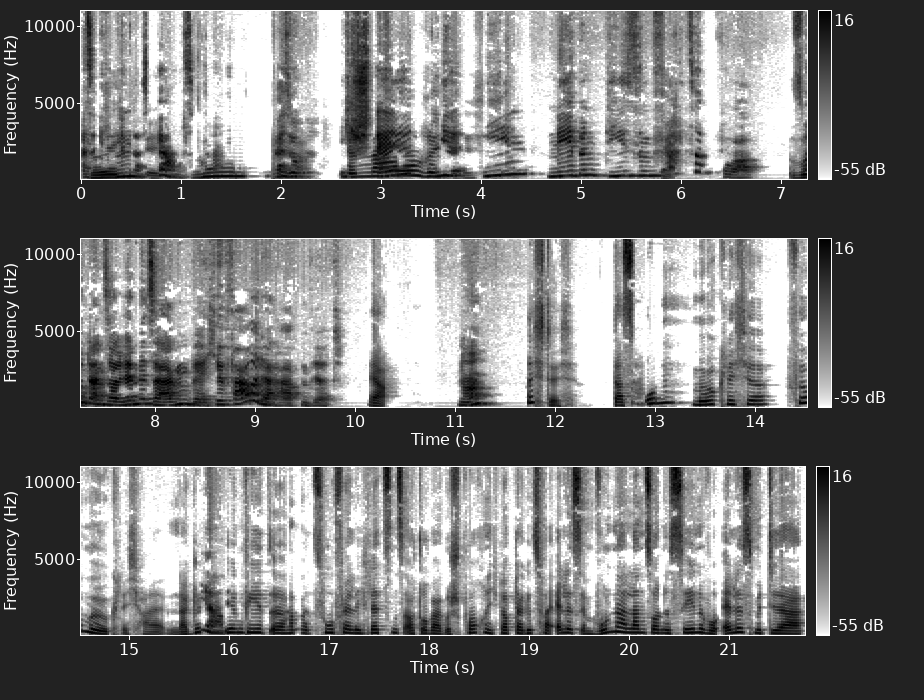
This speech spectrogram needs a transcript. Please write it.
Also ich nehme das ernst. Ne? Also ich genau stelle ihn neben diesem ja. Fahrzeug vor. So. Und dann soll er mir sagen, welche Farbe der haben wird. Ja. Ne? Richtig. Das Unmögliche für möglich halten. Da gibt es ja. irgendwie, äh, haben wir zufällig letztens auch drüber gesprochen. Ich glaube, da gibt es bei Alice im Wunderland so eine Szene, wo Alice mit der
